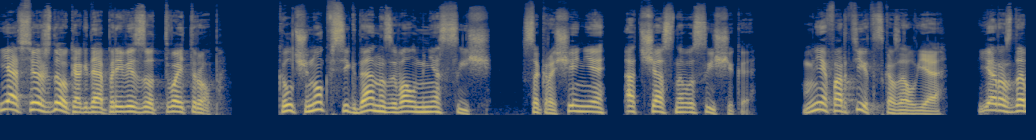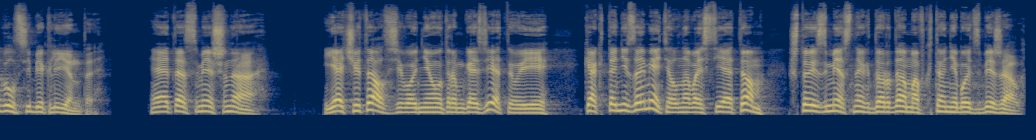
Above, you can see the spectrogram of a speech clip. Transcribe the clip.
Я все жду, когда привезут твой труп». Колченок всегда называл меня сыщ, сокращение от частного сыщика. «Мне фартит», — сказал я. «Я раздобыл себе клиента». «Это смешно. Я читал сегодня утром газету и как-то не заметил новостей о том, что из местных дурдомов кто-нибудь сбежал.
